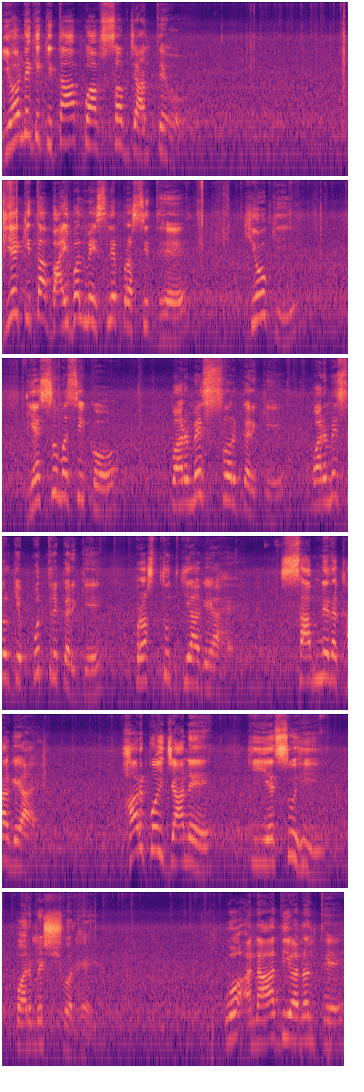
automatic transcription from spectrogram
यहोने की किताब को आप सब जानते हो। ये किताब बाइबल में इसलिए प्रसिद्ध है क्योंकि यीशु मसीह को परमेश्वर करके, परमेश्वर के पुत्र करके प्रस्तुत किया गया है, सामने रखा गया है। हर कोई जाने कि यीशु ही परमेश्वर है। वो अनादि अनंत है,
